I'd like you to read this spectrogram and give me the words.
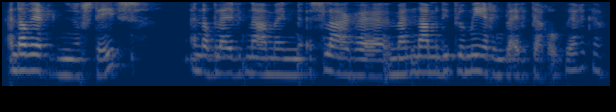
En daar werk ik nu nog steeds. En daar blijf ik na mijn slagen, mijn- na mijn diplomering, blijf ik daar ook werken.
